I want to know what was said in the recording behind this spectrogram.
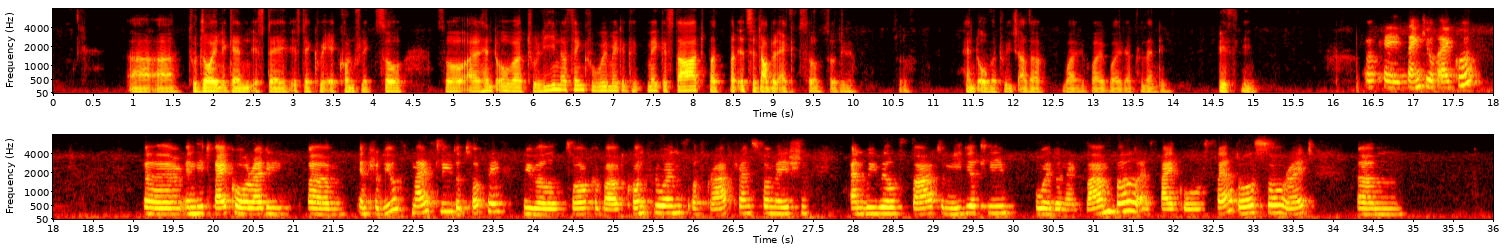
uh, to join again if they if they create conflict. So so I'll hand over to Leen, I think, who will make a make a start. But but it's a double act. So so they sort of hand over to each other while, while, while they're presenting. Please, Leen. Okay, thank you, Reiko. Uh, indeed, Reiko already um, introduced nicely the topic. We will talk about confluence of graph transformation, and we will start immediately with an example, as Reiko said also, right? Um,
